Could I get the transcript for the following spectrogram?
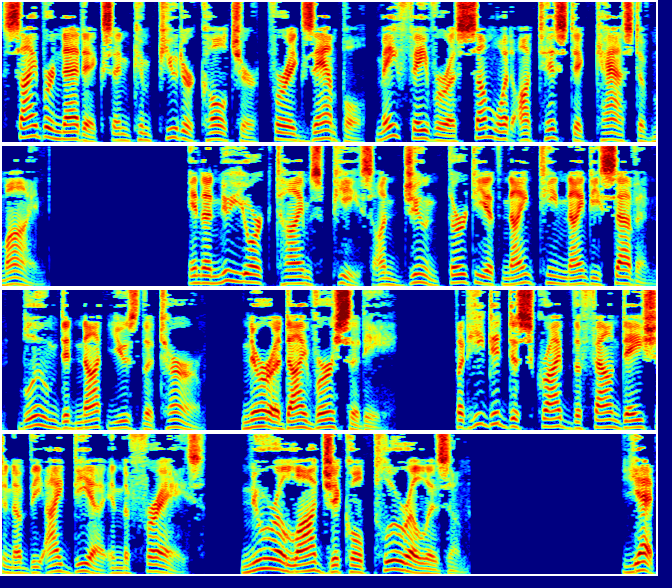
Cybernetics and computer culture, for example, may favor a somewhat autistic cast of mind. In a New York Times piece on June 30, 1997, Blume did not use the term neurodiversity, but he did describe the foundation of the idea in the phrase, neurological pluralism. Yet,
